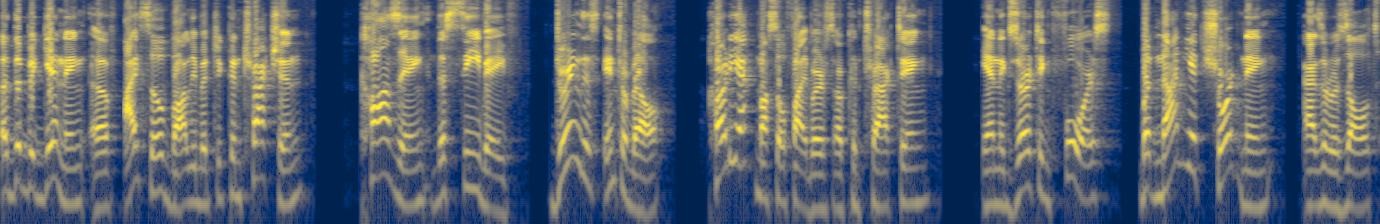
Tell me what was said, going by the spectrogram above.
at the beginning of isovolumetric contraction, causing the C wave. During this interval, cardiac muscle fibers are contracting and exerting force, but not yet shortening. As a result,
